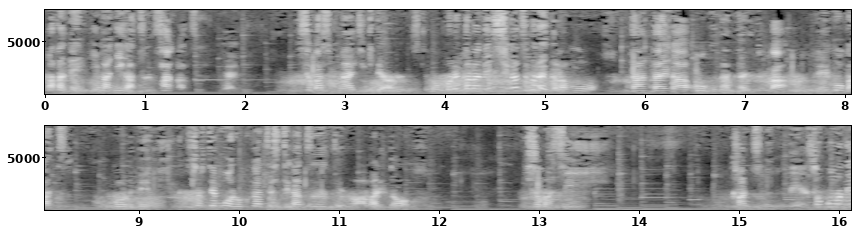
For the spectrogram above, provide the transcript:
まだね、今2月、3月で、忙しくない時期ではあるんですけど、これからね、4月ぐらいからもう団体が多くなったりとか、え5月、ゴールデンウィーク、そしてもう6月、7月っていうのは割と忙しい感じなので、そこをね、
